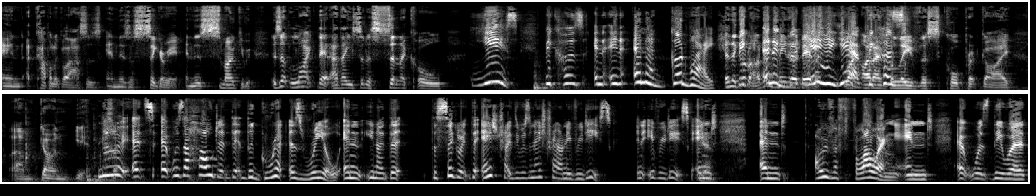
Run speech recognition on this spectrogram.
and a couple of glasses, and there's a cigarette, and there's smoke everywhere. Is it like that? Are they sort of cynical? Yes, because in in, in a good way. In a good Be- way. I don't in a mean good, in a bad yeah, way. yeah, yeah. Like, I don't believe this corporate guy um, going. Yeah. no, So- it's it was a whole. The, the grit is real, and you know the the cigarette, the ashtray. There was an ashtray on every desk, in every desk, and Yeah. and overflowing, and it was there were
